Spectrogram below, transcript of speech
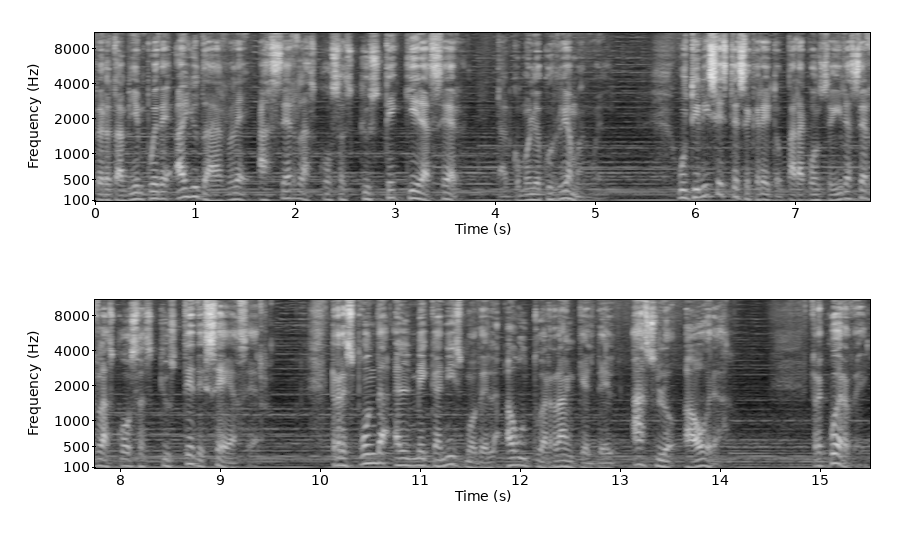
pero también puede ayudarle a hacer las cosas que usted quiere hacer, tal como le ocurrió a Manuel. Utilice este secreto para conseguir hacer las cosas que usted desea hacer. Responda al mecanismo del autoarranque, del hazlo ahora. Recuerde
